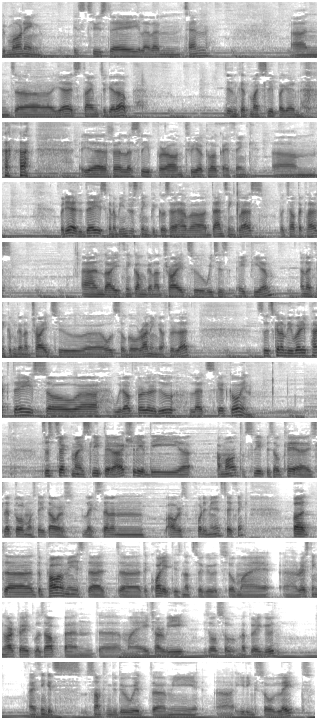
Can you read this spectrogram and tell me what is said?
Good morning. It's Tuesday, 11.10 and uh, yeah, it's time to get up. Didn't get much sleep again. yeah, fell asleep around 3 o'clock, I think. Um, but yeah, today is gonna be interesting because I have a dancing class, bachata class. And I think I'm gonna try to, which is 8 p.m. And I think I'm gonna try to uh, also go running after that. So it's gonna be very packed day. So uh, without further ado, let's get going. Just checked my sleep data. Actually, the uh, amount of sleep is okay. I slept almost eight hours, like seven hours, 40 minutes, I think. But uh, the problem is that uh, the quality is not so good. So my uh, resting heart rate was up and uh, my HRV is also not very good. I think it's something to do with me eating so late,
